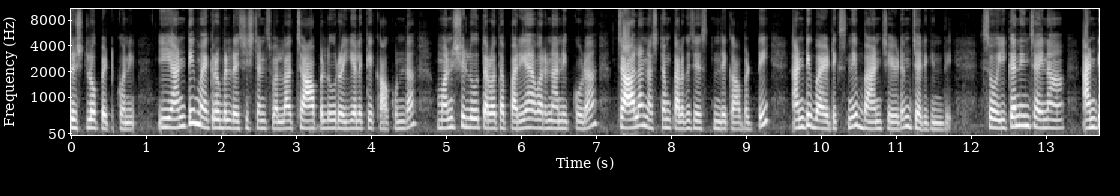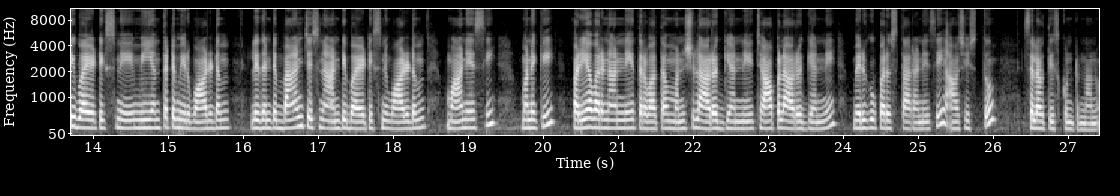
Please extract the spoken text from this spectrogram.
దృష్టిలో పెట్టుకొని. ఈ యాంటీ మైక్రోబిల్ రెసిస్టెన్స్ వల్ల చేపలు రొయ్యలకే కాకుండా మనుషులు తర్వాత పర్యావరణానికి కూడా చాలా నష్టం కలగజేస్తుంది కాబట్టి యాంటీబయాటిక్స్ని బ్యాన్ చేయడం జరిగింది. సో ఇక నుంచి అయినా యాంటీబయాటిక్స్ని మీ అంతట మీరు వాడడం లేదంటే బ్యాన్ చేసిన యాంటీబయాటిక్స్ని వాడడం మానేసి మనకి పర్యావరణాన్ని తర్వాత మనుషుల ఆరోగ్యాన్ని చేపల ఆరోగ్యాన్ని మెరుగుపరుస్తారనేసి ఆశిస్తూ సెలవు తీసుకుంటున్నాను.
